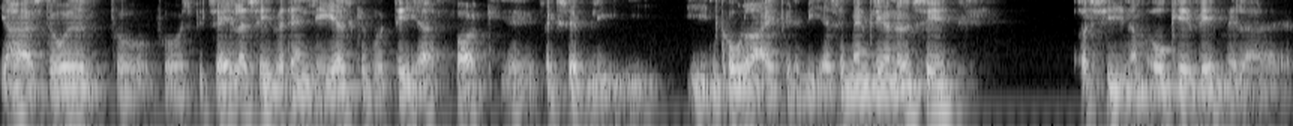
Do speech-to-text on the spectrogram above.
jeg har stået på, på hospitaler og set, hvordan læger skal vurdere folk, øh, for eksempel i, i en koleraepidemi. Altså man bliver nødt til at sige, om okay, hvem eller øh,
